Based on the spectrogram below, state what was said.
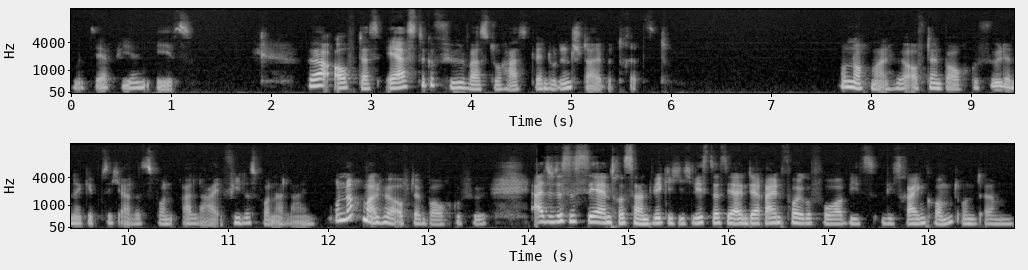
mit sehr vielen E's. Hör auf das erste Gefühl, was du hast, wenn du den Stall betrittst. Und nochmal, hör auf dein Bauchgefühl, denn ergibt sich alles von allein, vieles von allein. Und nochmal, hör auf dein Bauchgefühl. Also das ist sehr interessant, wirklich. Ich lese das ja in der Reihenfolge vor, wie es reinkommt. Und ähm,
